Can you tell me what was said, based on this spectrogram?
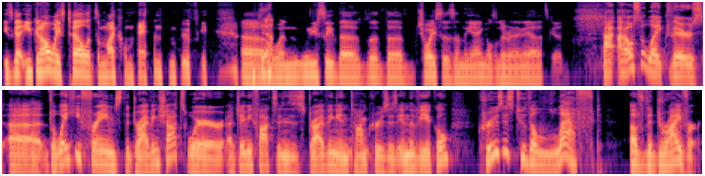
he's got you can always tell it's a Michael Mann movie uh, Yeah. when when you see the, the the choices and the angles and everything. Yeah, that's good. I, I also like there's uh, the way he frames the driving shots where uh, Jamie Foxx is driving and Tom Cruise is in the vehicle. Cruise is to the left of the driver.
